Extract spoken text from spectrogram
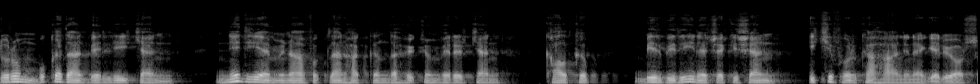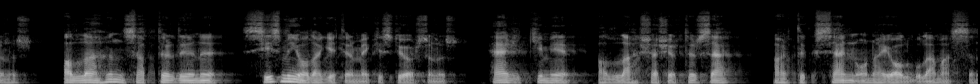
durum bu kadar belliyken ne diye münafıklar hakkında hüküm verirken kalkıp birbiriyle çekişen iki fırka haline geliyorsunuz. Allah'ın saptırdığını siz mi yola getirmek istiyorsunuz? Her kimi Allah şaşırtırsa artık sen ona yol bulamazsın.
